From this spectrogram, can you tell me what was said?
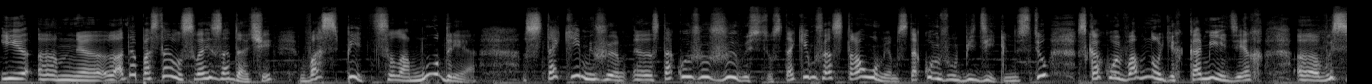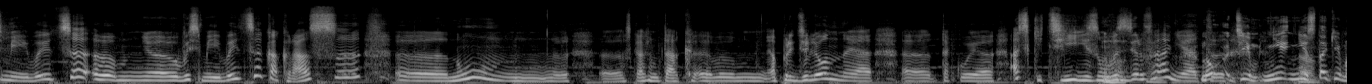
И эм, э, она поставила своей задачей воспеть целомудрие с, такими же, э, с такой же живостью, с таким же остроумием, с такой же убедительностью, с какой во многих комедиях э, высмеивается, эм, э, высмеивается как раз, э, э, ну, м, э, скажем так, э, м, определенное э, такое аскетизм, воздержание от... Ну, Тим, не, не с таким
